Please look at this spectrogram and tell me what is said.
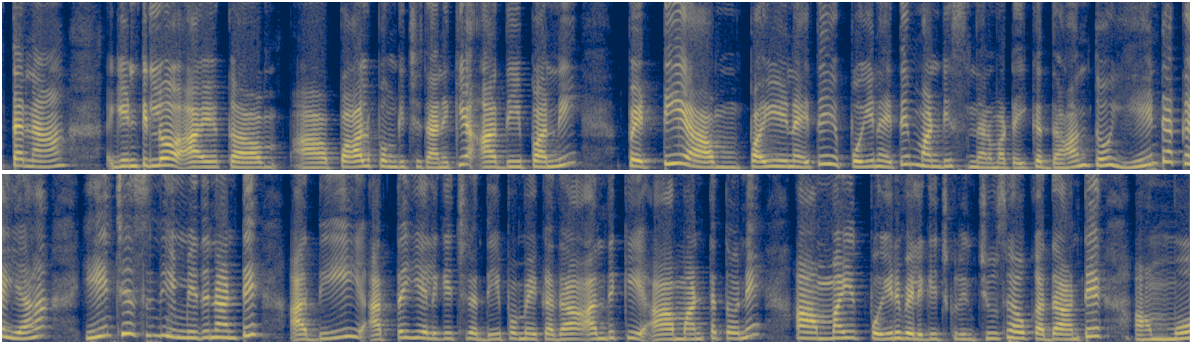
తన ఇంటిలో ఆ యొక్క పాలు పొంగించడానికి ఆ దీపాన్ని పెట్టి ఆ పొయ్యినైతే పొయ్యినైతే మండిస్తుంది అనమాట ఇక దాంతో ఏంటక్కయ్యా? ఏం చేసింది ఈ మిదిన అంటే అది అత్తయ్య వెలిగించిన దీపమే కదా అందుకే ఆ మంటతోనే ఆ అమ్మాయి పొయ్యిని వెలిగించుకుని చూసావు కదా అంటే అమ్మో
